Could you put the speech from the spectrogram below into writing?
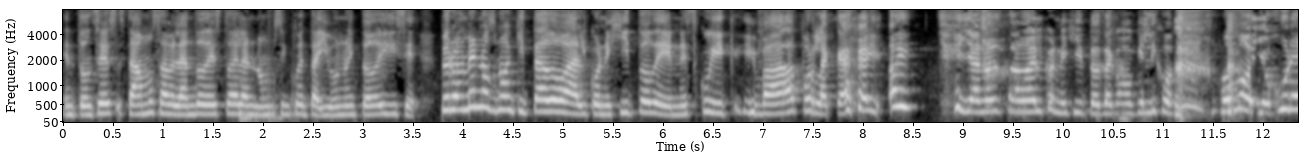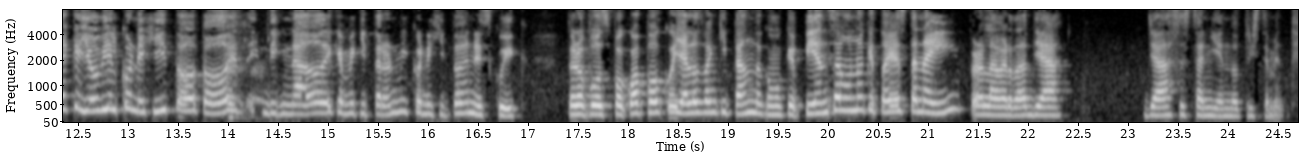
Entonces estábamos hablando de esto de la NOM 51 y todo, y dice, pero al menos no han quitado al conejito de Nesquik. Y va por la caja y ¡ay! Ya no estaba el conejito. O sea, como que él dijo, ¿cómo? Yo juré que yo vi el conejito, todo indignado de que me quitaron mi conejito de Nesquik. Pero pues poco a poco ya los van quitando, como que piensa uno que todavía están ahí, pero la verdad ya, ya se están yendo tristemente.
